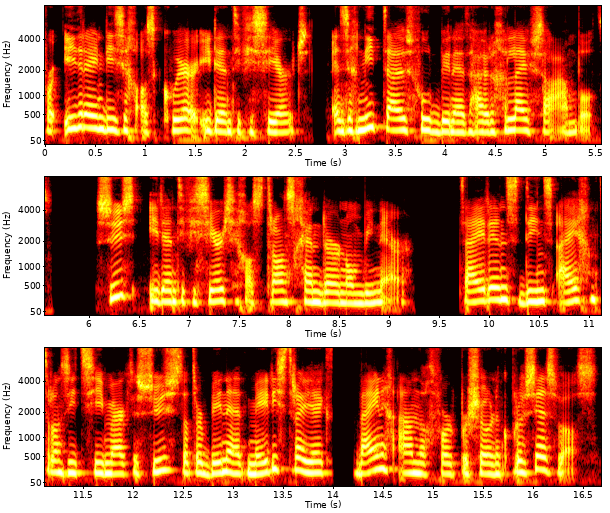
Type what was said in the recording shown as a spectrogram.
voor iedereen die zich als queer identificeert en zich niet thuis voelt binnen het huidige lifestyle aanbod. Suus identificeert zich als transgender non-binair. Tijdens diens eigen transitie merkte Suus dat er binnen het medisch traject weinig aandacht voor het persoonlijke proces was.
